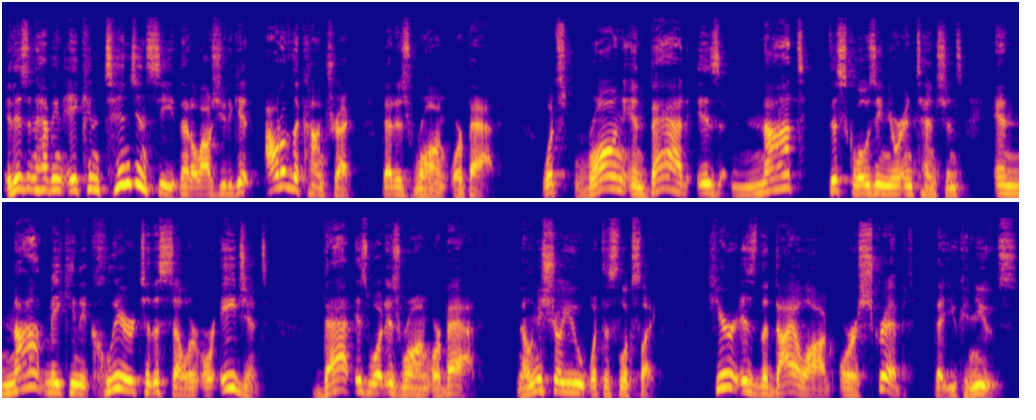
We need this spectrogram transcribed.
It isn't having a contingency that allows you to get out of the contract that is wrong or bad. What's wrong and bad is not disclosing your intentions and not making it clear to the seller or agent. That is what is wrong or bad. Now let me show you what this looks like. Here is the dialogue or a script that you can use.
